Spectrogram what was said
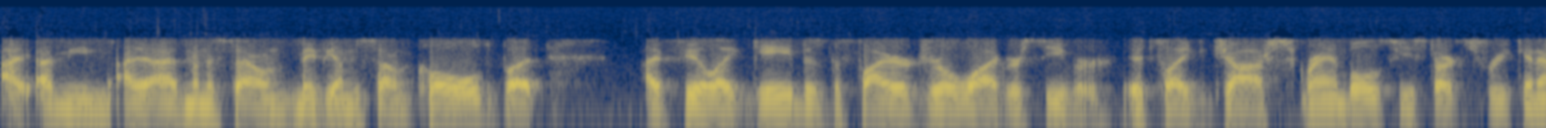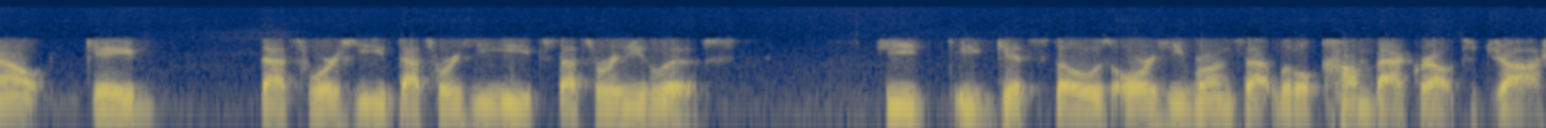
I. I mean, I, I'm going to sound maybe I'm going to sound cold, but I feel like Gabe is the fire drill wide receiver. It's like Josh scrambles, he starts freaking out. Gabe, that's where he. That's where he eats. That's where he lives. He he gets those, or he runs that little comeback route to Josh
